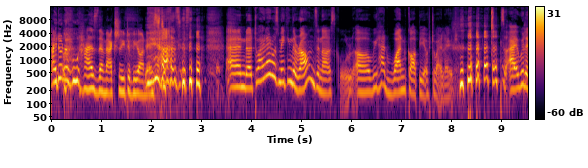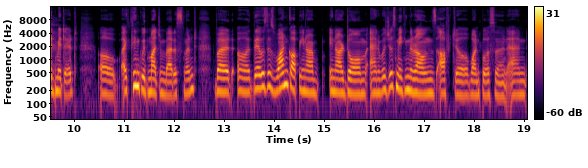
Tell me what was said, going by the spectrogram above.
I don't know who has them actually, to be honest. Yeah. and uh, twilight was making the rounds in our school uh, we had one copy of twilight so i will admit it uh, I think with much embarrassment, but uh, there was this one copy in our in our dorm, and it was just making the rounds after one person, and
